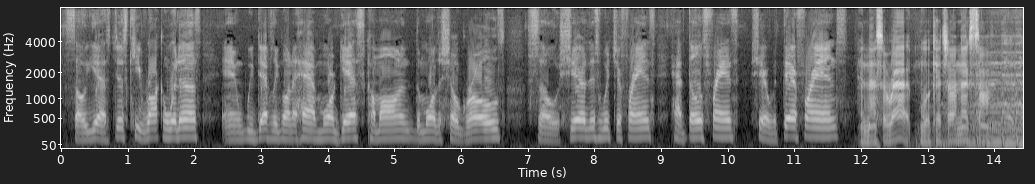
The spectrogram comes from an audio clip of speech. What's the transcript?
So yes, just keep rocking with us, and we definitely going to have more guests come on. The more the show grows, so share this with your friends. Have those friends share with their friends. And that's a wrap. We'll catch y'all next time.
